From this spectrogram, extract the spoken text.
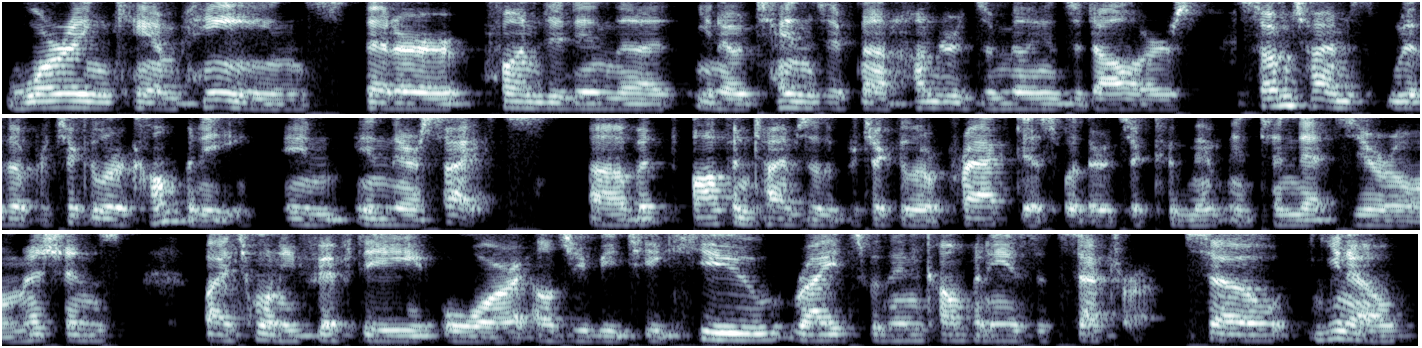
warring campaigns that are funded in the you know tens if not hundreds of millions of dollars sometimes with a particular company in in their sights uh, but oftentimes with a particular practice whether it's a commitment to net zero emissions by 2050 or LGBTQ rights within companies, etc. So, you know,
